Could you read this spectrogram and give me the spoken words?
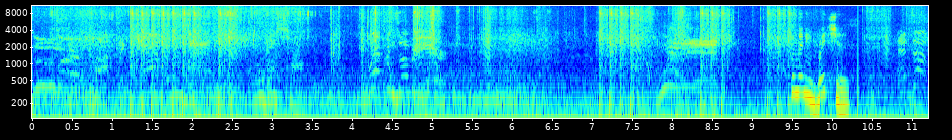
Boomer! Pop the cap and Nice shot. Weapons over here! Win! So many witches. Heads up!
